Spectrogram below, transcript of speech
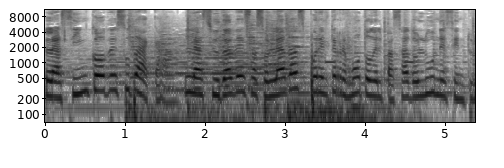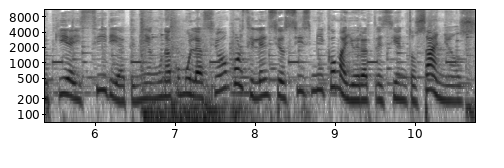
Las 5 de Sudaca. Las ciudades asoladas por el terremoto del pasado lunes en Turquía y Siria tenían una acumulación por silencio sísmico mayor a 300 años.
